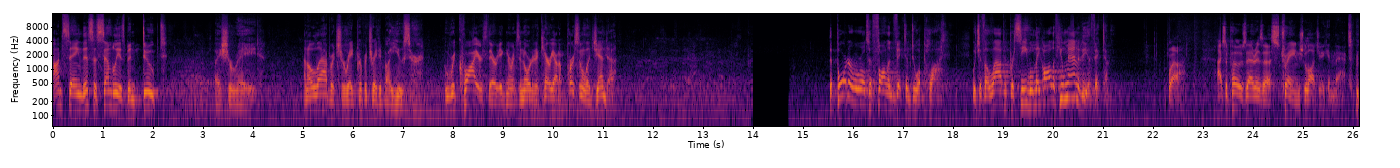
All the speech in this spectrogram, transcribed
I'm saying this assembly has been duped by a charade. An elaborate charade perpetrated by you, sir, who requires their ignorance in order to carry out a personal agenda. The border worlds have fallen victim to a plot, which if allowed to proceed will make all of humanity a victim. Well, I suppose there is a strange logic in that.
